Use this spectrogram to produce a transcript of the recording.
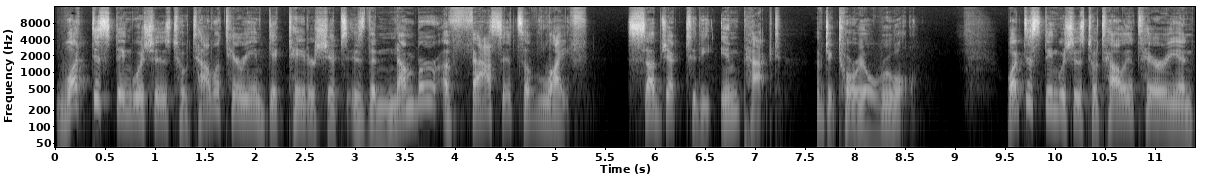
what distinguishes totalitarian dictatorships is the number of facets of life subject to the impact of dictatorial rule. What distinguishes totalitarian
